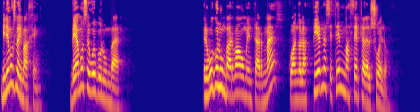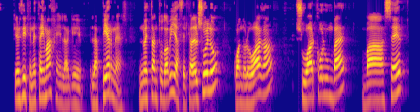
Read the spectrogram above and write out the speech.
Miremos la imagen. Veamos el hueco lumbar. El hueco lumbar va a aumentar más cuando las piernas estén más cerca del suelo. Quiere decir que en esta imagen en la que las piernas no están todavía cerca del suelo, cuando lo haga, su arco lumbar va a ser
